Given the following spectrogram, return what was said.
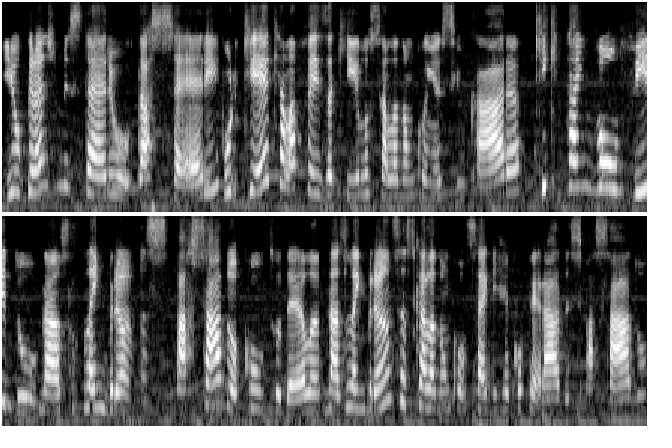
E o grande mistério da série, por que, que ela fez aquilo se ela não conhecia o cara? O que, que tá envolvido nas lembranças, passado oculto dela, nas lembranças que ela não consegue recuperar desse passado?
